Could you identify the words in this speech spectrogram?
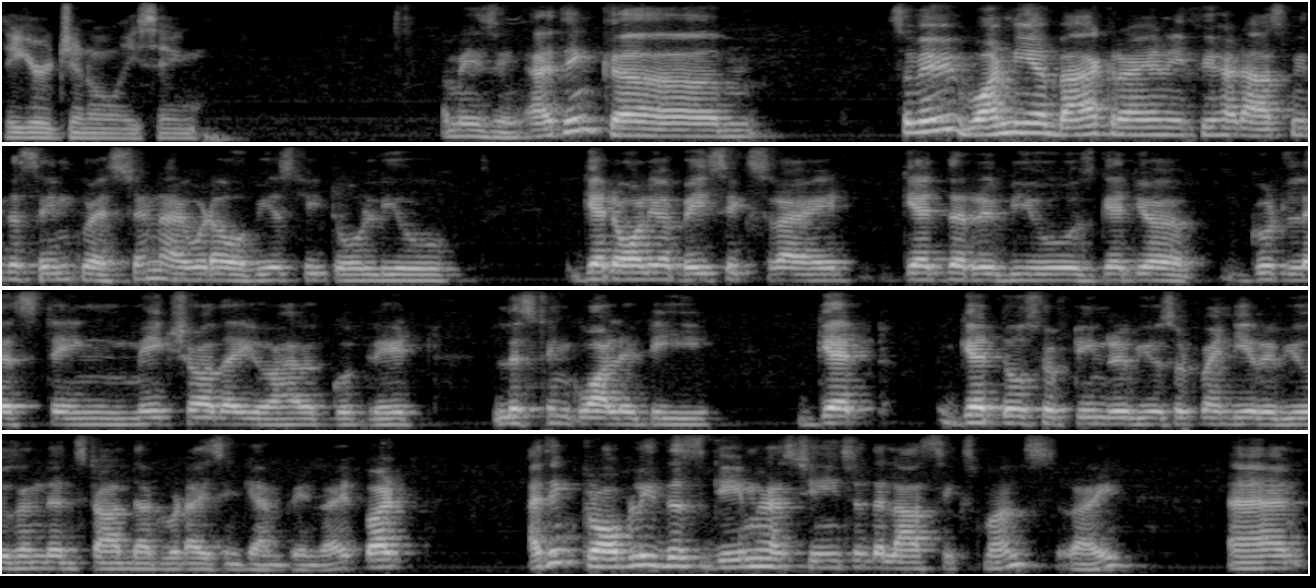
that you're generally seeing? Amazing. I think um, so. Maybe one year back, Ryan, if you had asked me the same question, I would have obviously told you get all your basics right get the reviews get your good listing make sure that you have a good great listing quality get get those 15 reviews or 20 reviews and then start the advertising campaign right but i think probably this game has changed in the last six months right? And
